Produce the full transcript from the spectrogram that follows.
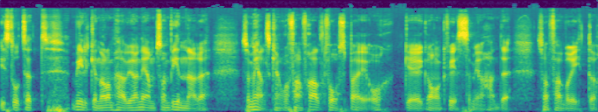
i stort sett vilken av de här vi har nämnt som vinnare som helst, kanske framförallt Forsberg och Granqvist som jag hade som favoriter.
